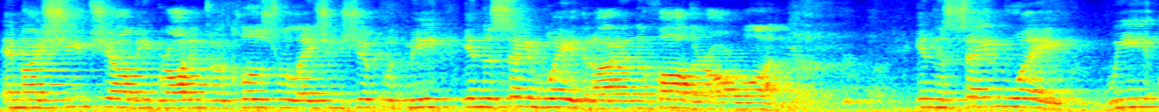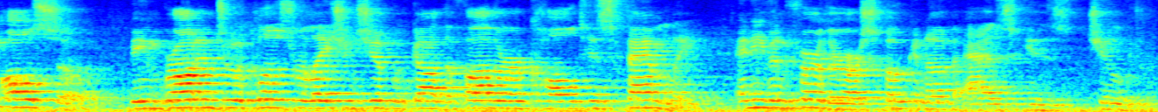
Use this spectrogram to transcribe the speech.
and my sheep shall be brought into a close relationship with me in the same way that I and the Father are one. In the same way, we also, being brought into a close relationship with God the Father, are called his family, and even further are spoken of as his children.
